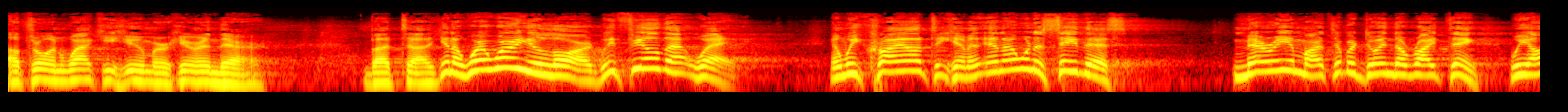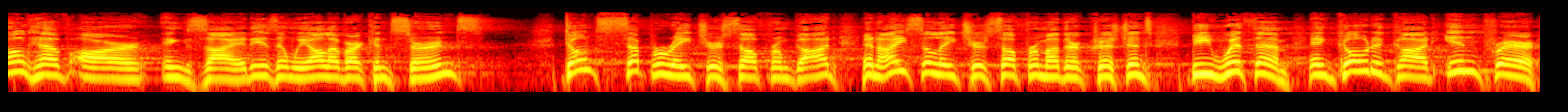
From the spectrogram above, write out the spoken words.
I'll throw in wacky humor here and there. But, uh, you know, where were you, Lord? We feel that way. And we cry out to Him. And, and I want to say this. Mary and Martha were doing the right thing. We all have our anxieties and we all have our concerns. Don't separate yourself from God and isolate yourself from other Christians. Be with them and go to God in prayer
